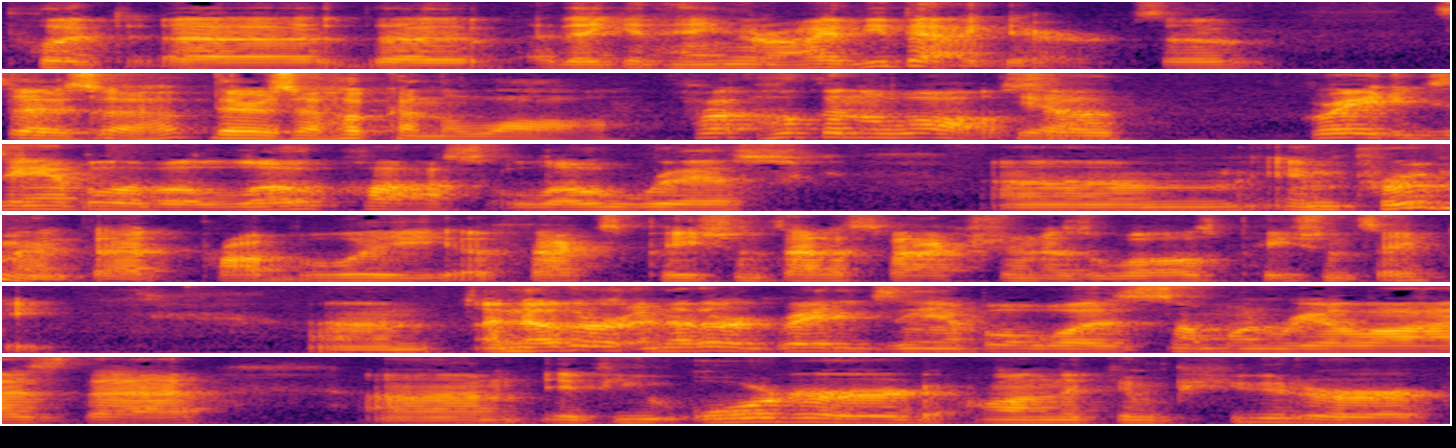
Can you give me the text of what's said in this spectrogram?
put uh, the they can hang their iv bag there. So so there's a there's a hook on the wall. Hook on the wall. Yeah. so great example of a low cost, low risk um, improvement that probably affects patient satisfaction as well as patient safety. Um, another another great example was someone realized that um, if you ordered on the computer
